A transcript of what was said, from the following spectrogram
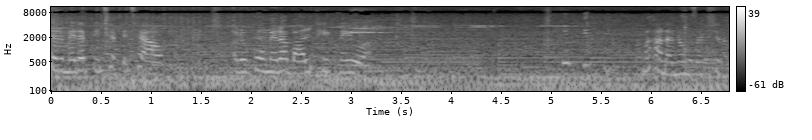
फिर मेरे पीछे पीछे आओ। रुको, मेरा बाल ठीक नहीं हुआ। बहाना नो ऑब्जेक्शन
